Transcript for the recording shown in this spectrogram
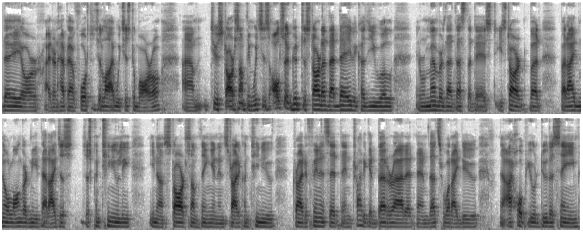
day or I don't have to have 4th of July, which is tomorrow, um, to start something, which is also good to start at that day because you will remember that that's the day you start. But but I no longer need that. I just just continually you know start something and then try to continue, try to finish it and try to get better at it, and that's what I do. I hope you will do the same,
